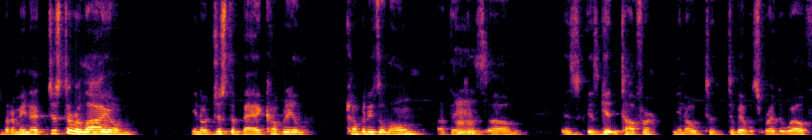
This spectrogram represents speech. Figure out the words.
but I mean, just to rely on, you know, just the bad company companies alone, I think mm-hmm. is um, is is getting tougher. You know, to to be able to spread the wealth.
